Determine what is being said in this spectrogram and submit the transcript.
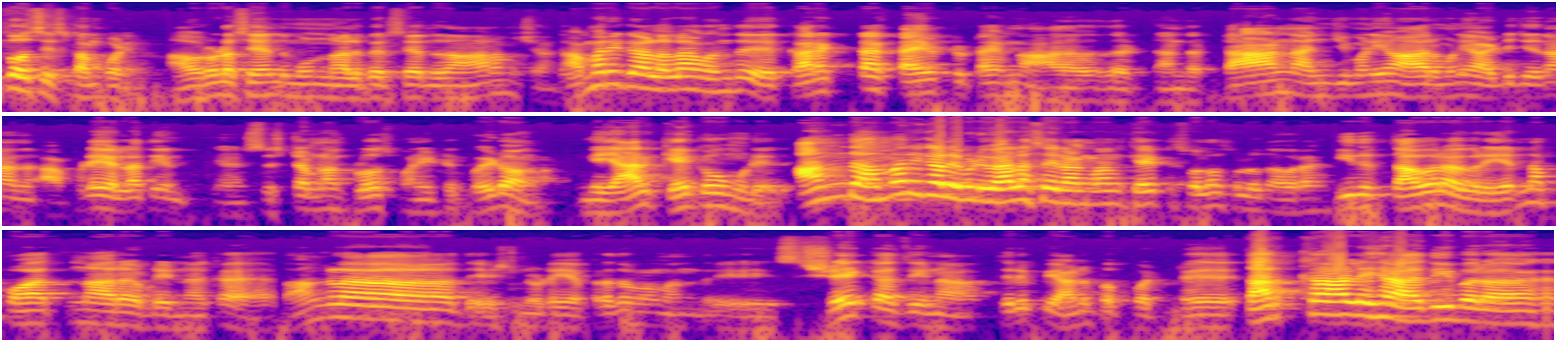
இன்ஃபோசிஸ் uh, கம்பெனி அவரோட சேர்ந்து மூணு நாலு பேர் சேர்ந்து தான் ஆரம்பிச்சாங்க. அமெரிக்காலலாம் வந்து கரெக்டா டைம் டு டைம் தான். அந்த டான் அஞ்சு மணியோ ஆறு மணியோ அடிச்சதுன்னா அப்படியே எல்லாத்தையும் சிஸ்டம்லாம் க்ளோஸ் பண்ணிட்டு போயிடுவாங்க. இங்க யாரும் கேட்கவும் முடியாது. அந்த அமெரிக்காவில் இப்படி வேலை செய்கிறாங்களான்னு கேட்டு சொல்ல சொல்லுங்க அவரை. இது தவிர அவர் என்ன பார்த்தினாரு அப்படின்னாக்க பங்களாதேஷினுடைய பிரதம மந்திரி ஷேக் ஹசீனா திருப்பி அனுப்பப்பட்டு தற்காலிக அதிபராக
